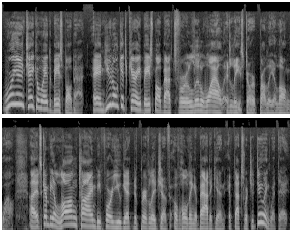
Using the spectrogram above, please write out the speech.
we're going to take away the baseball bat, and you don't get to carry baseball bats for a little while at least, or probably a long while. Uh, it's going to be a long time before you get the privilege of, of holding a bat again, if that's what you're doing with it.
